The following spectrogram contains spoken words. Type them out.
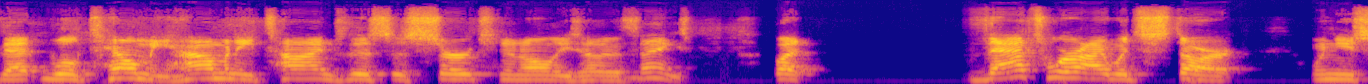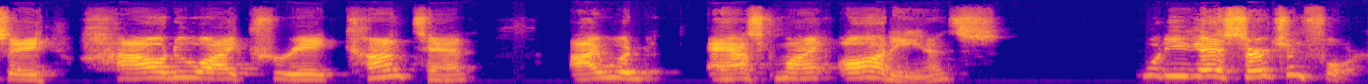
that will tell me how many times this is searched and all these other things. But that's where I would start when you say, How do I create content? I would ask my audience, What are you guys searching for?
